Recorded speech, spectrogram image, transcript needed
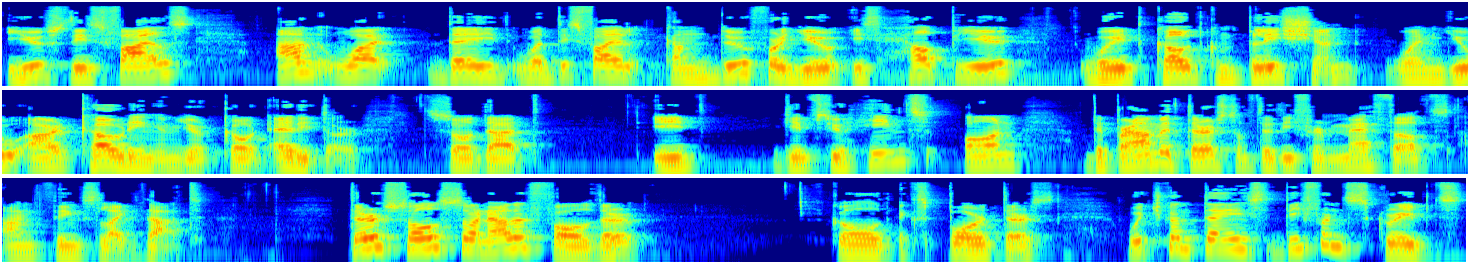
use these files. And what they what this file can do for you is help you with code completion when you are coding in your code editor, so that it gives you hints on the parameters of the different methods and things like that. There's also another folder called exporters, which contains different scripts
